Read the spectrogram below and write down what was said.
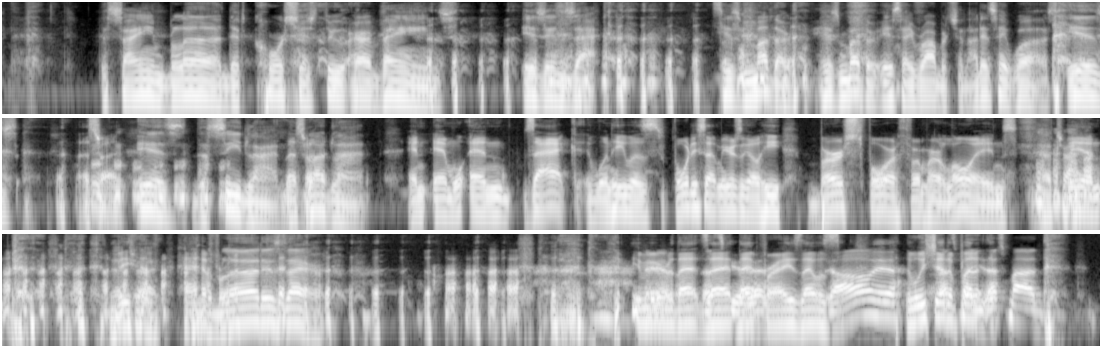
The same blood that courses through our veins is in Zach. His mother, his mother is a Robertson. I didn't say was, is That's right. is the seed line, That's the right. Bloodline. And and and Zach, when he was forty something years ago, he burst forth from her loins. That's right. Being, That's being right. And the half- blood is there. You remember Yeah, that Zach? good. That phrase? That was Oh yeah, We should have put my, it- That's my.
